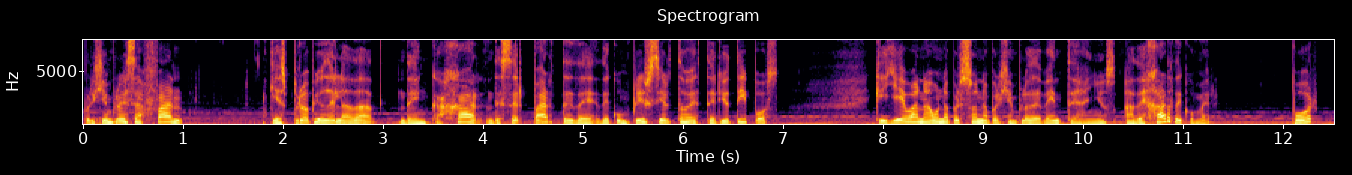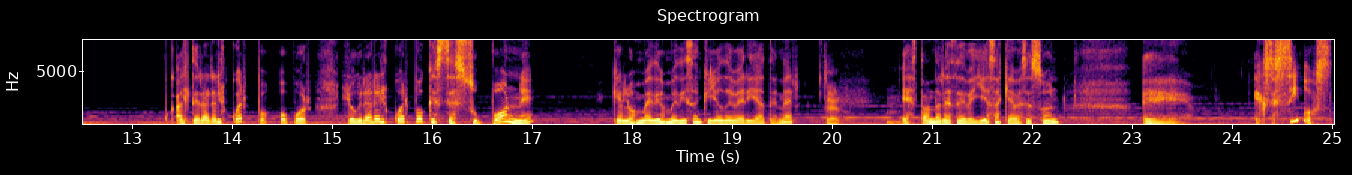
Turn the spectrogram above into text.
por ejemplo ese afán que es propio de la edad, de encajar, de ser parte de, de cumplir ciertos estereotipos que llevan a una persona, por ejemplo, de 20 años a dejar de comer por alterar el cuerpo o por lograr el cuerpo que se supone que los medios me dicen que yo debería tener. Claro. Estándares de belleza que a veces son eh, excesivos.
